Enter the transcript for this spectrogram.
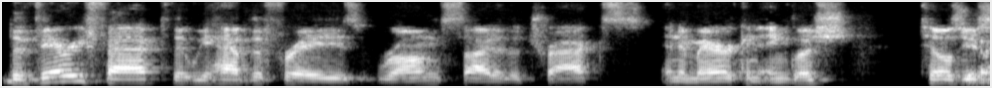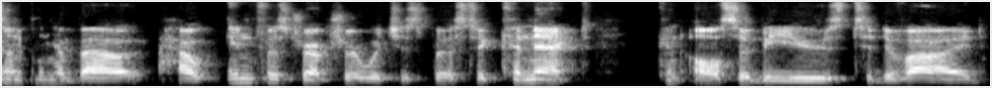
The very fact that we have the phrase wrong side of the tracks in American English tells you yeah. something about how infrastructure, which is supposed to connect, can also be used to divide,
